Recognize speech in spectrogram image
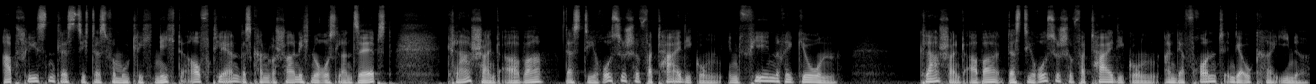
Abschließend lässt sich das vermutlich nicht aufklären, das kann wahrscheinlich nur Russland selbst. Klar scheint aber, dass die russische Verteidigung in vielen Regionen Klar scheint aber, dass die russische Verteidigung an der Front in der Ukraine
